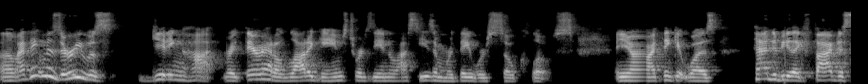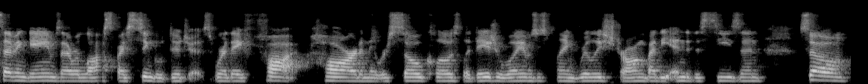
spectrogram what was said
Um, I think Missouri was getting hot right there. Had a lot of games towards the end of last season where they were so close. And you know, I think it was had to be like five to seven games that were lost by single digits where they fought hard and they were so close. LaDazhia Williams was playing really strong by the end of the season. So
